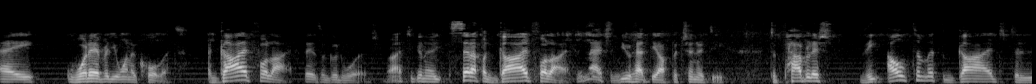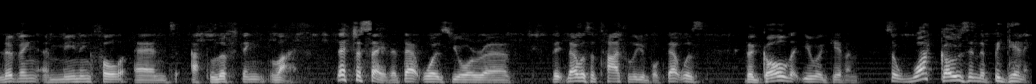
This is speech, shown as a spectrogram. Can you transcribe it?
a, whatever you want to call it, a guide for life. There's a good word, right? You're going to set up a guide for life. Imagine you had the opportunity to publish the ultimate guide to living a meaningful and uplifting life. Let's just say that that was your, uh, that, that was the title of your book. That was the goal that you were given. So what goes in the beginning?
